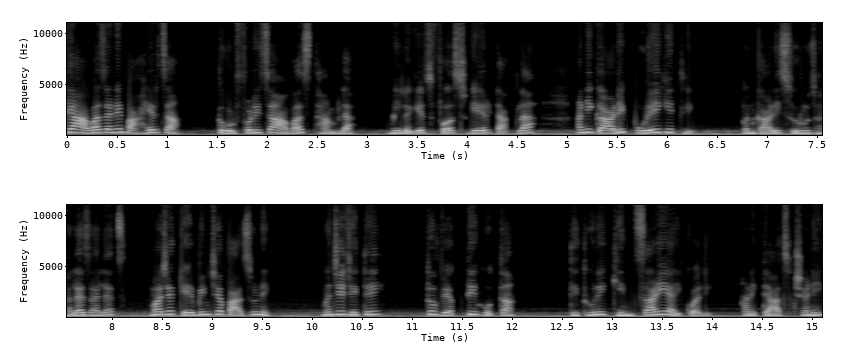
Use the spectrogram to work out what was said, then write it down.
त्या आवाजाने बाहेरचा तोडफोडीचा आवाज थांबला. मी लगेच फर्स्ट गिअर टाकला आणि गाडी पुढे घेतली. पण गाडी सुरू झाल्या झाल्याच माझ्या केबिनच्या बाजूने म्हणजे जिथे तो व्यक्ती होता तिथून एक किंचाळी ऐकू आली आणि त्याच क्षणी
